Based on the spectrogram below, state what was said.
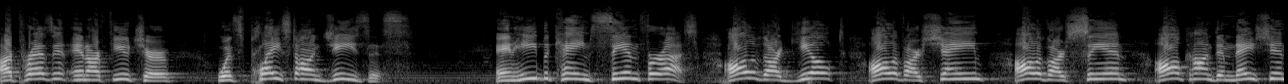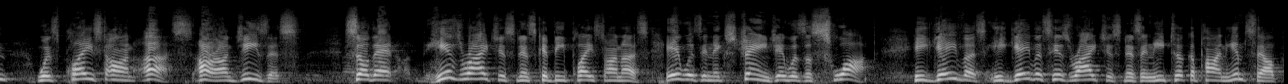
our present, and our future was placed on Jesus. And he became sin for us. All of our guilt, all of our shame, all of our sin, all condemnation was placed on us, or on Jesus, so that his righteousness could be placed on us. It was an exchange, it was a swap. He gave us, he gave us his righteousness and he took upon himself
